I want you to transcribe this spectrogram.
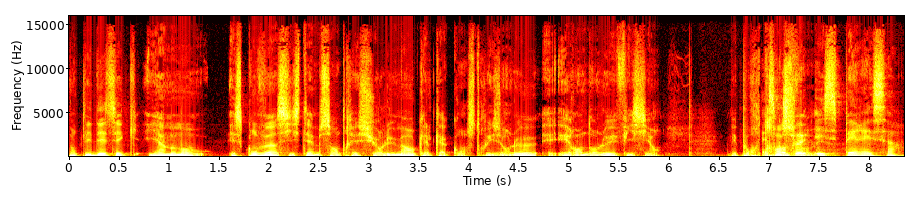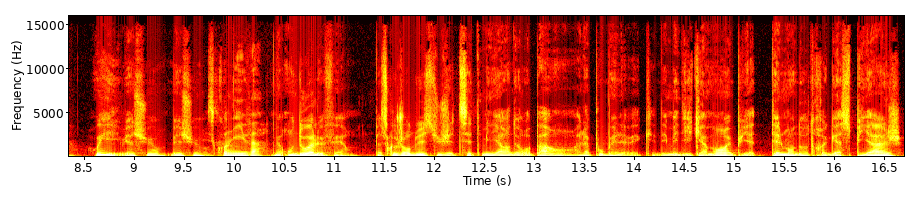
Donc l'idée, c'est qu'il y a un moment où est-ce qu'on veut un système centré sur l'humain, auquel cas construisons-le et, rendons-le efficient. Mais pour transformer. Est-ce qu'on peut espérer ça? Oui, bien sûr, bien sûr. Est-ce qu'on y va? Mais on doit le faire. Parce qu'aujourd'hui, si tu jettes 7 milliards d'euros par an à la poubelle avec des médicaments, et puis il y a tellement d'autres gaspillages,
